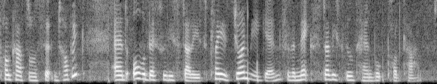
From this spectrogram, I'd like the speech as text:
podcast on a certain topic. And all the best with your studies. Please join me again for the next Study Skills Handbook podcast.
